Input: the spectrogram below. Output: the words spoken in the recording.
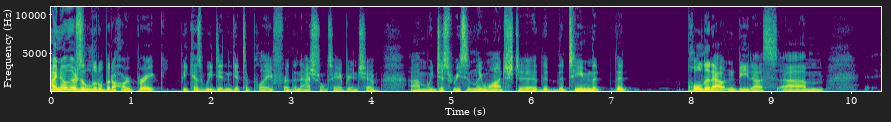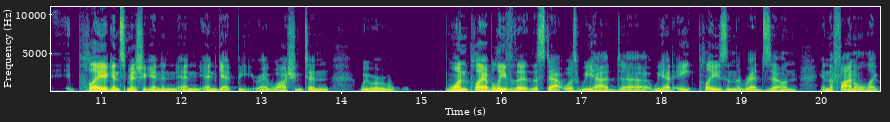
I know there's a little bit of heartbreak because we didn't get to play for the national championship. Um, we just recently watched uh, the the team that that pulled it out and beat us um, play against Michigan and, and and get beat. Right, Washington. We were one play. I believe the the stat was we had uh, we had eight plays in the red zone in the final like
